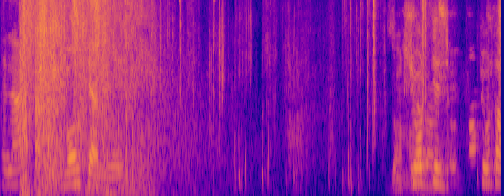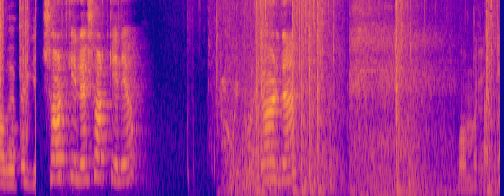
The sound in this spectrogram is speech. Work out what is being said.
Helal. Long kendini. Short gelecek. Short AWP. Short geliyor, short geliyor. Gördüm. Bomba sende.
